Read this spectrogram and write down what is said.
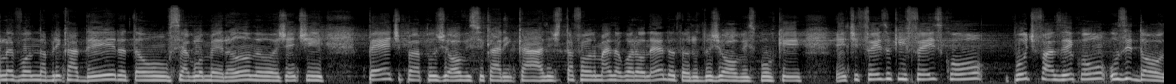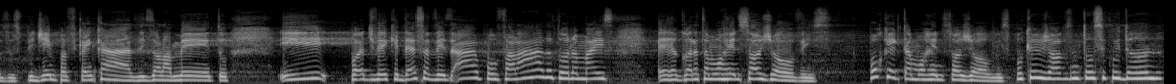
é, levando na brincadeira, estão se aglomerando. A gente pede para os jovens ficarem em casa. A gente está falando mais agora, né, doutora, dos jovens, porque a gente fez o que fez com, pôde fazer com os idosos, pedindo para ficar em casa, isolamento. E pode ver que dessa vez, ah, o povo fala, ah, doutora, mas é, agora está morrendo só jovens. Por que está morrendo só jovens? Porque os jovens não estão se cuidando,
